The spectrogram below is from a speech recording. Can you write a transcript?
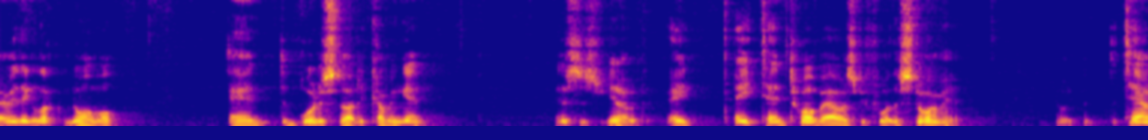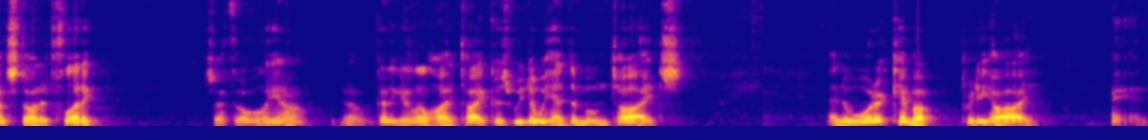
everything looked normal, and the water started coming in. This is, you know, 8, 8 10, 12 hours before the storm hit the town started flooding. So I thought, well, you know, you know, got to get a little high tide because we knew we had the moon tides, and the water came up pretty high, and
